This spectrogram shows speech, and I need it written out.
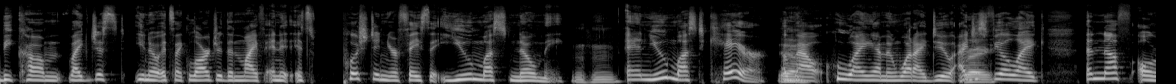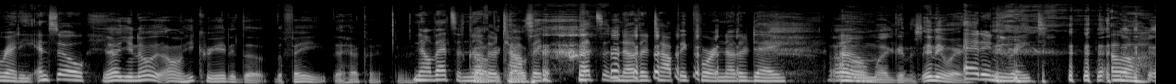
become like just you know, it's like larger than life, and it, it's pushed in your face that you must know me mm-hmm. and you must care about who I am and what I do. I just feel like enough already, and so Yeah, you know, oh, he created the the fade, the haircut. now that's another topic. that's another topic for another day. Oh my goodness. Anyway, At any rate, oh,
